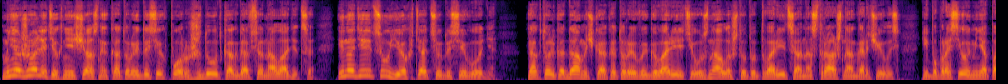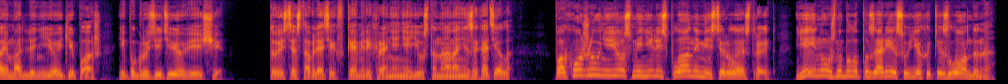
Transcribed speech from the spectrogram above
«Мне жаль этих несчастных, которые до сих пор ждут, когда все наладится, и надеются уехать отсюда сегодня. Как только дамочка, о которой вы говорите, узнала, что тут творится, она страшно огорчилась и попросила меня поймать для нее экипаж и погрузить ее вещи». «То есть оставлять их в камере хранения Юстона она не захотела?» «Похоже, у нее сменились планы, мистер Лестрейд. Ей нужно было позарез уехать из Лондона».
